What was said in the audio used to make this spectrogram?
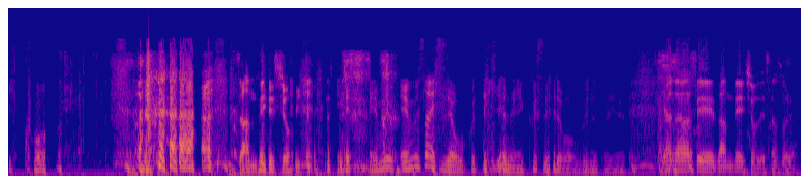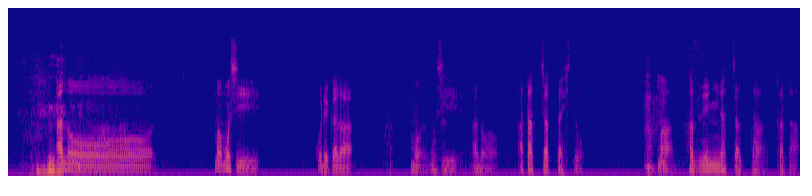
1個、残念賞みたいえ M、M サイズで送ってきてるのに XL を送るという。な。嫌がらせ残念賞ですね、それは。あのー、まあ、もし、これから、はももし、あの、当たっちゃった人、まあ、外れになっちゃった方、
